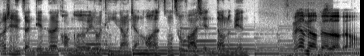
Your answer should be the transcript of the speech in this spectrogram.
而且你整天都在狂喝，如果听你这样讲的话，从出发前到那边，没有没有没有没有没有，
